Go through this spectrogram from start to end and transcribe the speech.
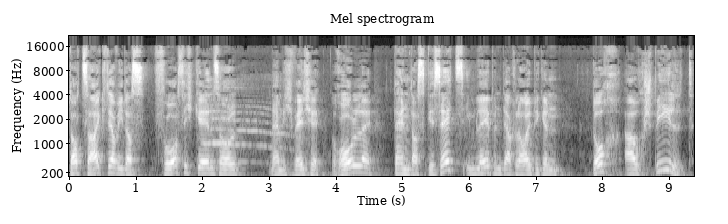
Dort zeigt er, wie das vor sich gehen soll, nämlich welche Rolle denn das Gesetz im Leben der Gläubigen doch auch spielt.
